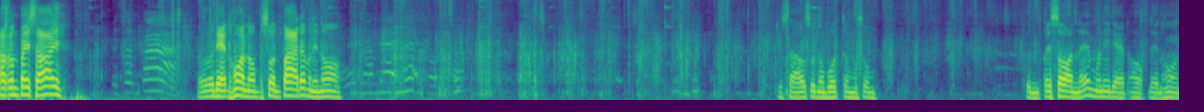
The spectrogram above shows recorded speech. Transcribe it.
พากันไปซ้าย ไปส่วนป้าเออแดดฮ้อนเราไปส่วนป้าได้มาเนี่ยเนาะโอ้ยยามแดดและสอนป้าผู้สาวสุนบทท่านผู้ชมเพิ่นไปซ่อนเด้มื้อนี้แดดออกแดดฮ้อน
